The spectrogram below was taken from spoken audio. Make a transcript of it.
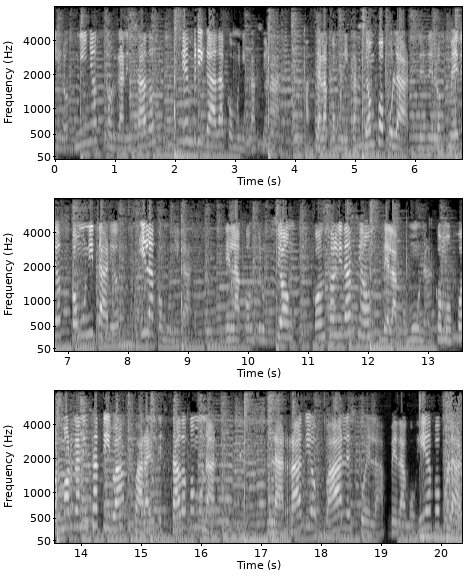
y los niños organizados en brigada comunicacional, hacia la comunicación popular desde los medios comunitarios y la comunidad, en la construcción y consolidación de la comuna como forma organizativa para el Estado comunal. La radio va a la escuela, pedagogía popular.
